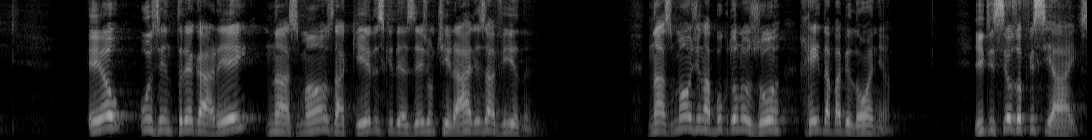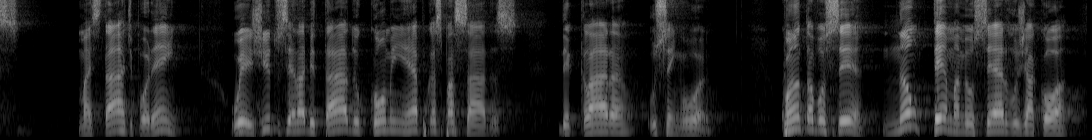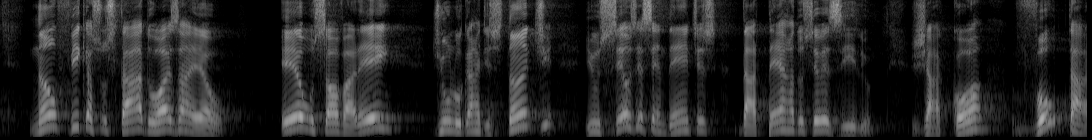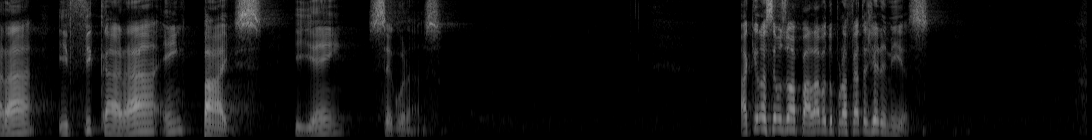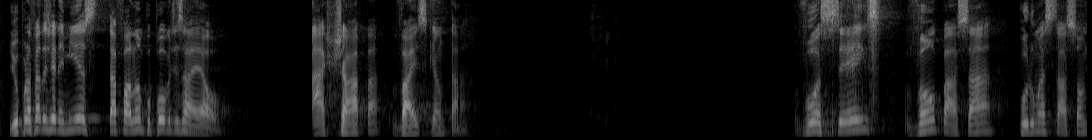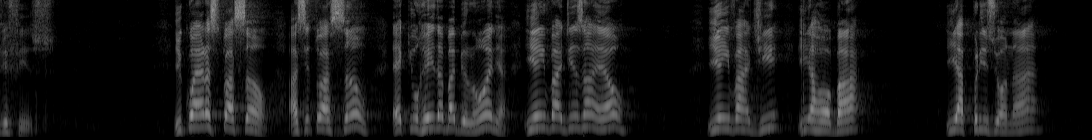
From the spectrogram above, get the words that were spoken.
Eu os entregarei nas mãos daqueles que desejam tirar-lhes a vida, nas mãos de Nabucodonosor, rei da Babilônia, e de seus oficiais. Mais tarde, porém, o Egito será habitado como em épocas passadas, declara o Senhor. Quanto a você, não tema, meu servo Jacó, não fique assustado, ó Israel, eu o salvarei de um lugar distante e os seus descendentes da terra do seu exílio. Jacó voltará e ficará em paz e em segurança. Aqui nós temos uma palavra do profeta Jeremias. E o profeta Jeremias está falando para o povo de Israel: a chapa vai esquentar. Vocês vão passar por uma situação difícil. E qual era a situação? A situação é que o rei da Babilônia ia invadir Israel, ia invadir, ia roubar ia aprisionar,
